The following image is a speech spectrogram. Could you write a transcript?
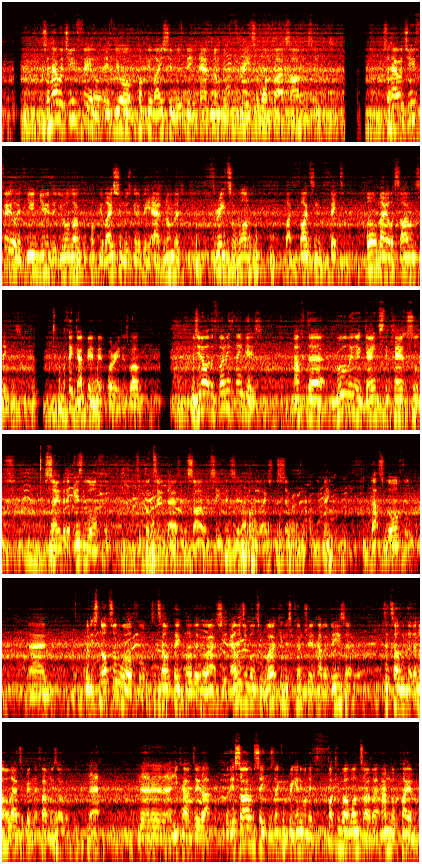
So how would you feel if your population was being outnumbered three to one by asylum seekers? So how would you feel if you knew that your local population was going to be outnumbered three to one by fighting fit, all male asylum seekers? I think I'd be a bit worried as well. But you know what the funny thing is? After ruling against the councils, saying that it is lawful to put 2,000 asylum seekers in a population of 700 me, that's lawful. Um, but it's not unlawful to tell people that who are actually eligible to work in this country and have a visa to tell them that they're not allowed to bring their families over. Nah. No, no, no, no, you can't do that. But the asylum seekers, they can bring anyone they fucking well want over and we'll pay them.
